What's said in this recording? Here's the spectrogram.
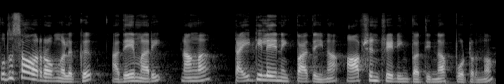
புதுசாக வர்றவங்களுக்கு அதே மாதிரி நாங்கள் டைட்டிலே இன்றைக்கி பார்த்தீங்கன்னா ஆப்ஷன் ட்ரேடிங் பற்றி தான் போட்டிருந்தோம்.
